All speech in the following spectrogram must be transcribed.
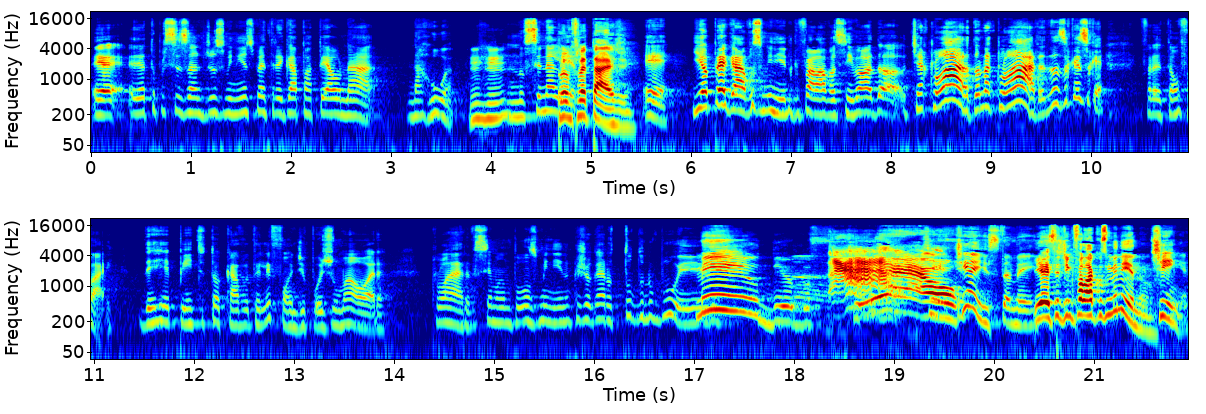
É, eu estou precisando de uns meninos para entregar papel na, na rua, Uhum. no sinaleiro. Panfletagem. É. E eu pegava os meninos que falavam assim, do- tia Clara, dona Clara, não sei o que, não sei o que. Eu falei, então vai. De repente tocava o telefone, depois de uma hora. Clara, você mandou uns meninos que jogaram tudo no bueiro. Meu Deus do Tinha, céu! tinha isso também. E aí você tinha que falar com os meninos. Tinha.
